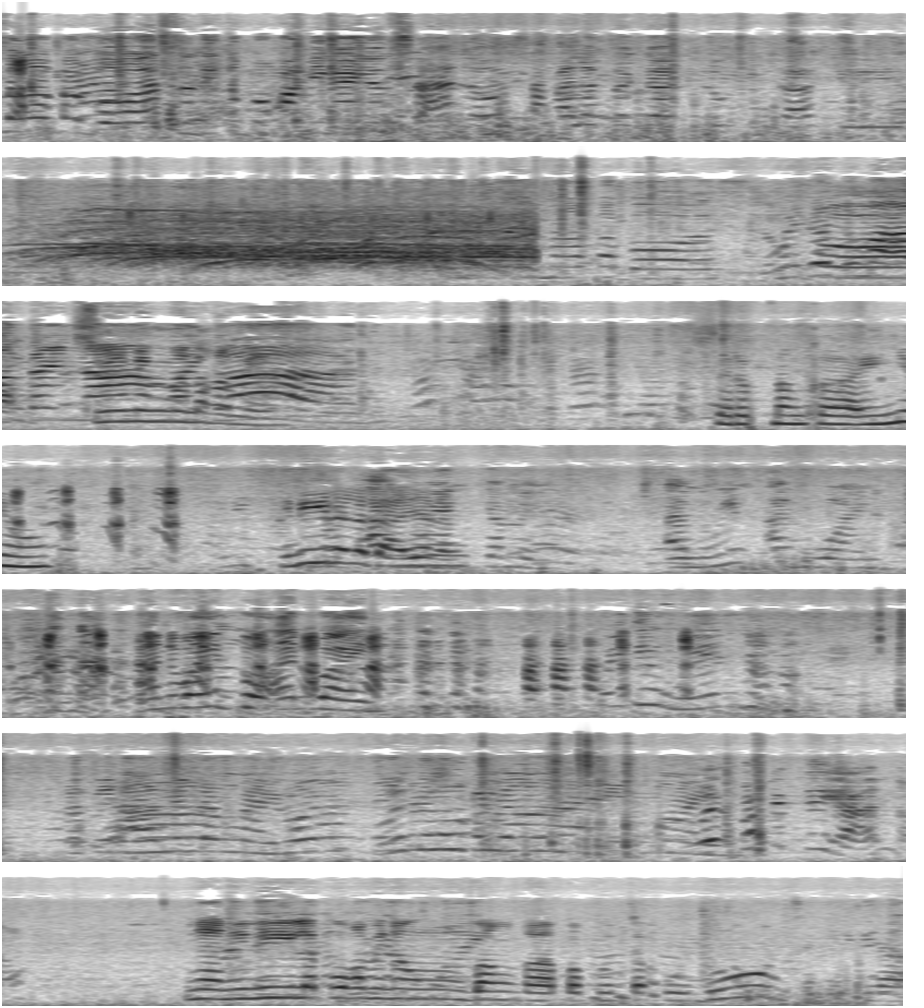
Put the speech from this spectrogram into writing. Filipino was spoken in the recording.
boss, nandito po kami ngayon sa ano, sa Kalatagan Floating. Ano kayo mga kaboss? Hello po. Swimming muna kami. Sarap ng kain nyo. Hinihila na tayo. Unwind kami. Unwind, unwind. Unwind po, unwind. Pwede win. Kasi amin lang mayroon. Wala lang kaya well, Bakit kaya, ano? Yan, hinihila po kami ng bangka papunta po doon sa gitna.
